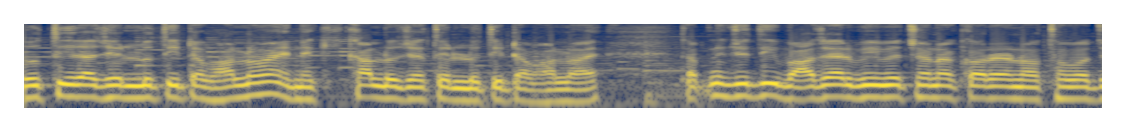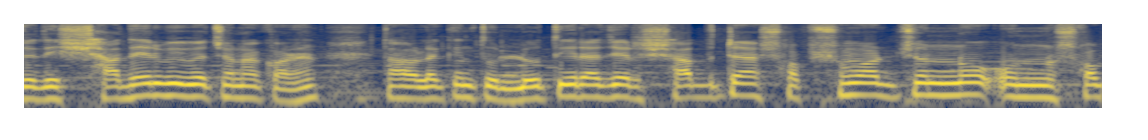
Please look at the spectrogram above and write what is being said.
লতিরাজের লতিটা ভালো হয় নাকি কালো জাতের লতিটা ভালো হয়? তো আপনি যদি বাজার বিবেচনা করেন অথবা যদি স্বাদের বিবেচনা করেন, তাহলে কিন্তু লতিরাজের স্বাদটা সবসময়ের জন্য অন্য সব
